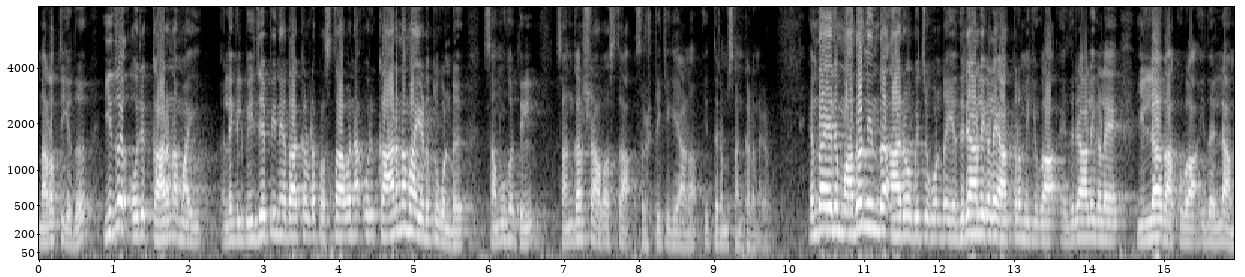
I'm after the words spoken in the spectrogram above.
നടത്തിയത്. ഇത് ഒരു കാരണമായി അല്ലെങ്കിൽ ബി ജെ പി നേതാക്കളുടെ പ്രസ്താവന ഒരു കാരണമായി എടുത്തുകൊണ്ട് സമൂഹത്തിൽ സംഘർഷാവസ്ഥ സൃഷ്ടിക്കുകയാണ് ഇത്തരം സംഘടനകൾ. എന്തായാലും മതനിന്ദ ആരോപിച്ചുകൊണ്ട് എതിരാളികളെ ആക്രമിക്കുക എതിരാളികളെ ഇല്ലാതാക്കുക ഇതെല്ലാം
